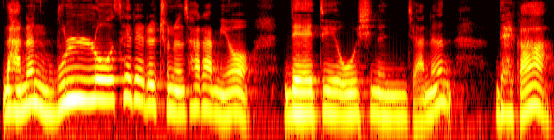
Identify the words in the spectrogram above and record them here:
나는 물로 세례를 주는 사람이요. 내 뒤에 오시는 자는 내가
